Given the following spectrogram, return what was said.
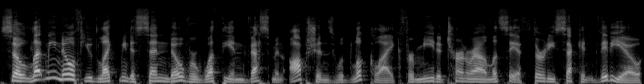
So let me know if you'd like me to send over what the investment options would look like for me to turn around, let's say a 30 second video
